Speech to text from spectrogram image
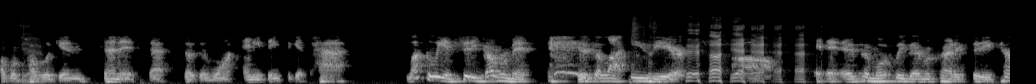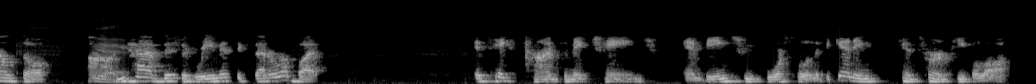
a Republican yeah. Senate that doesn't want anything to get passed. Luckily, in city government, it's a lot easier. yeah. uh, it, it's a mostly Democratic city council. Uh, yeah. You have disagreements, etc., but it takes time to make change. And being too forceful in the beginning can turn people off.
